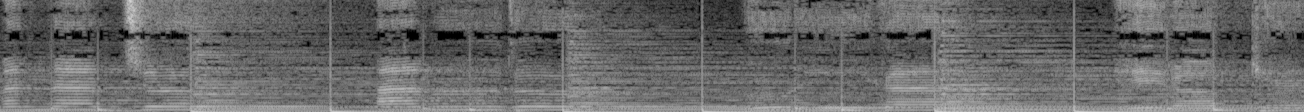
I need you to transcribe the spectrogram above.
만났죠 아무도 우리가 이렇게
